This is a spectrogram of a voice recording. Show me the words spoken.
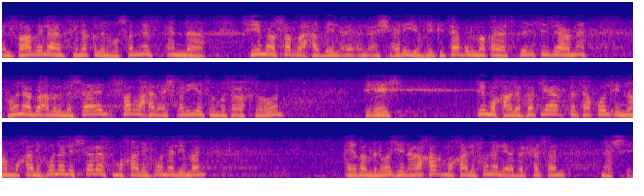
الفاضلة في نقل المصنف أن فيما صرح بالأشعري في كتاب المقالات بالتزامه هنا بعض المسائل صرح الأشعرية المتأخرون بإيش؟ بمخالفتها فتقول إنهم مخالفون للسلف مخالفون لمن؟ أيضا من وجه آخر مخالفون لأبي الحسن نفسه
